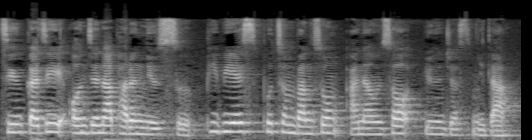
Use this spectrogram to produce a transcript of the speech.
지금까지 언제나 바른 뉴스 PBS 포천방송 아나운서 윤은주였습니다.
